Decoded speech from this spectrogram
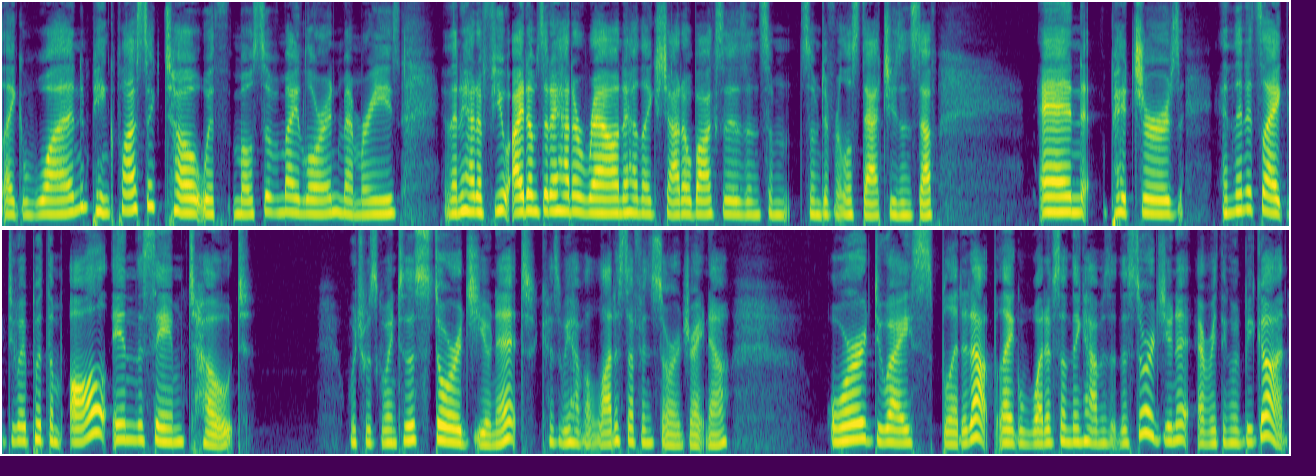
like one pink plastic tote with most of my Lauren memories. And then I had a few items that I had around. I had like shadow boxes and some some different little statues and stuff and pictures. And then it's like, do I put them all in the same tote, which was going to the storage unit because we have a lot of stuff in storage right now? Or do I split it up? Like, what if something happens at the storage unit? Everything would be gone.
